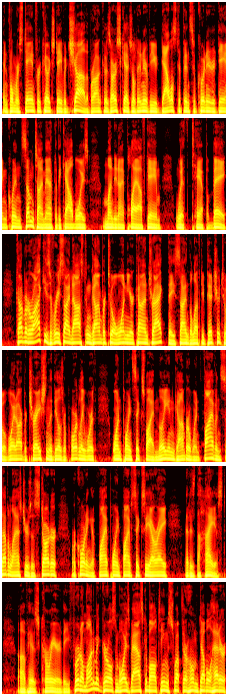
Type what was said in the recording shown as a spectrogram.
and former Stanford coach David Shaw. The Broncos are scheduled to interview Dallas defensive coordinator Dan Quinn sometime after the Cowboys' Monday night playoff game with Tampa Bay. Colorado Rockies have re-signed Austin Gomber to a one-year contract. They signed the lefty pitcher to avoid arbitration. The deal is reportedly worth 1.65 million. Gomber went five and seven last year as a starter, recording a 5.56 ERA. That is the highest of his career. The Fruita Monument girls and boys basketball team swept their home doubleheader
